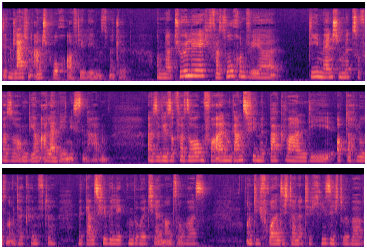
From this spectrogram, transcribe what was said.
den gleichen Anspruch auf die Lebensmittel. Und natürlich versuchen wir, die Menschen mitzuversorgen, die am allerwenigsten haben. Also wir versorgen vor allem ganz viel mit Backwaren, die Obdachlosenunterkünfte, mit ganz viel belegten Brötchen und sowas. Und die freuen sich dann natürlich riesig drüber,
